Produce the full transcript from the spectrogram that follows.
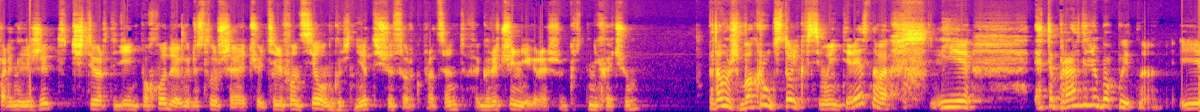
парень лежит, четвертый день похода, я говорю, слушай, а что, телефон сел? Он говорит, нет, еще 40%. Я говорю, что не играешь? Он говорит, не хочу. Потому что вокруг столько всего интересного, и это правда любопытно. И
